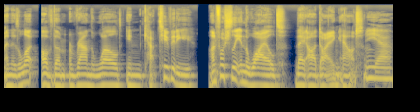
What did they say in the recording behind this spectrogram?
and there's a lot of them around the world in captivity, unfortunately, in the wild, they are dying out. Yeah.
